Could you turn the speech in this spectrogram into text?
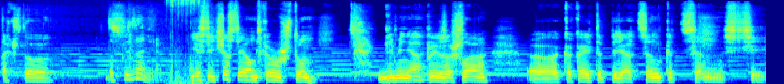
Так что до свидания. Если честно, я вам скажу, что для меня произошла э, какая-то переоценка ценностей.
